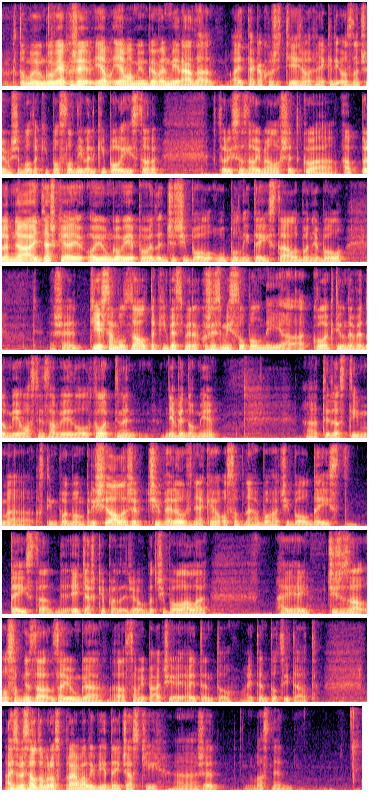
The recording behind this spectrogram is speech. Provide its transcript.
K tomu Jungovi, akože ja, ja mám Junga veľmi rád a aj tak akože tiež ho niekedy označujem, že bol taký posledný veľký polyhistor, ktorý sa zaujímalo všetko a, a podľa mňa aj ťažké aj o Jungovi je povedať, že či bol úplný teista alebo nebol. že tiež sa mu zdal taký vesmír akože zmysluplný a, a kolektívne vedomie vlastne zaviedol, kolektívne nevedomie a teda s tým, s tým pojmom prišiel, ale že či veril v nejakého osobného boha, či bol deist, deist a je ťažké povedať, že vôbec či bol, ale hej, hej. Čiže za, osobne za, za Junga sa mi páči aj, aj, tento, aj tento citát. Aj sme sa o tom rozprávali v jednej časti, že vlastne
